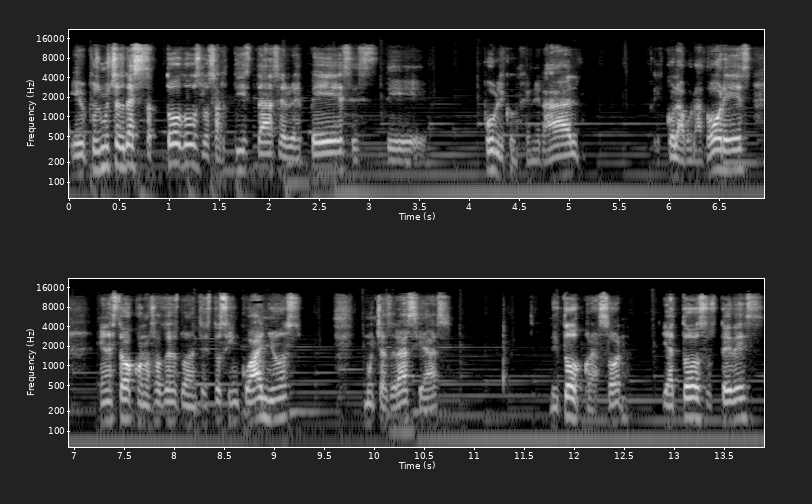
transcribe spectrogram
Y pues muchas gracias a todos los artistas, RPs, este, público en general, eh, colaboradores que han estado con nosotros durante estos cinco años. Muchas gracias, de todo corazón. Y a todos ustedes,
